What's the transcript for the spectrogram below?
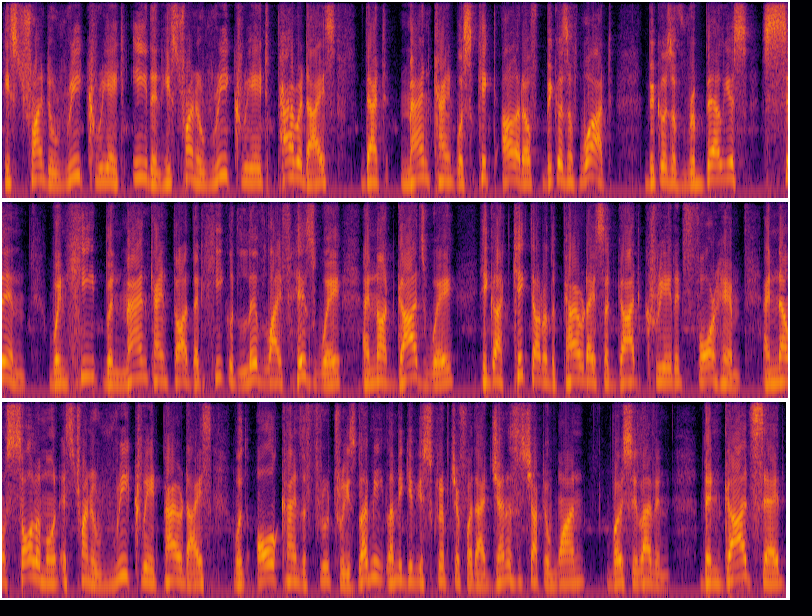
he's trying to recreate Eden. He's trying to recreate paradise that mankind was kicked out of because of what? Because of rebellious sin. When he when mankind thought that he could live life his way and not God's way, he got kicked out of the paradise that God created for him. And now Solomon is trying to recreate paradise with all kinds of fruit trees. Let me let me give you scripture for that. Genesis chapter 1 verse 11. Then God said,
